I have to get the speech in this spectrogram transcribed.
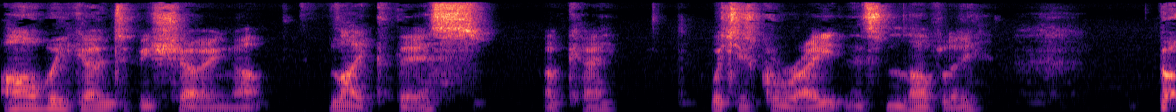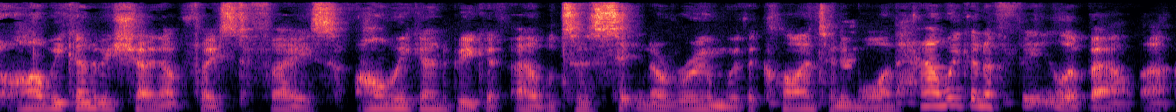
Are we going to be showing up like this? Okay, which is great. It's lovely. But are we going to be showing up face to face? Are we going to be able to sit in a room with a client anymore? And how are we going to feel about that?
